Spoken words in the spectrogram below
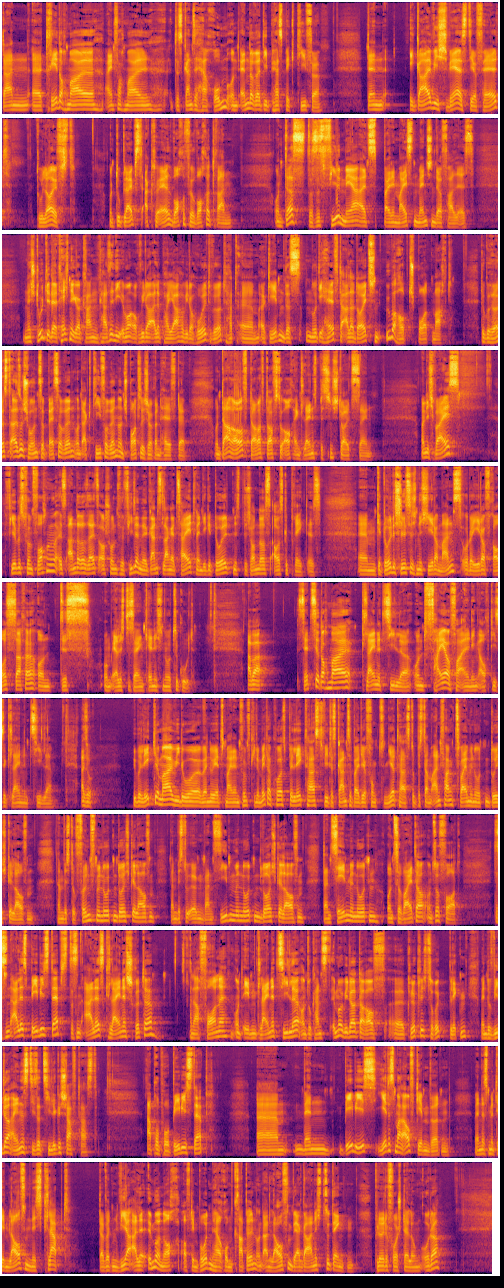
dann äh, dreh doch mal einfach mal das Ganze herum und ändere die Perspektive. Denn egal wie schwer es dir fällt, du läufst. Und du bleibst aktuell Woche für Woche dran. Und das, das ist viel mehr als bei den meisten Menschen der Fall ist. Eine Studie der Technikerkrankenkasse, die immer auch wieder alle paar Jahre wiederholt wird, hat ähm, ergeben, dass nur die Hälfte aller Deutschen überhaupt Sport macht. Du gehörst also schon zur besseren und aktiveren und sportlicheren Hälfte. Und darauf, darauf darfst du auch ein kleines bisschen stolz sein. Und ich weiß, vier bis fünf Wochen ist andererseits auch schon für viele eine ganz lange Zeit, wenn die Geduld nicht besonders ausgeprägt ist. Ähm, Geduld ist schließlich nicht jedermanns oder jeder Fraus Sache und das, um ehrlich zu sein, kenne ich nur zu gut. Aber setz dir doch mal kleine Ziele und feier vor allen Dingen auch diese kleinen Ziele. Also Überleg dir mal, wie du, wenn du jetzt meinen 5-Kilometer-Kurs belegt hast, wie das Ganze bei dir funktioniert hast. Du bist am Anfang zwei Minuten durchgelaufen, dann bist du fünf Minuten durchgelaufen, dann bist du irgendwann sieben Minuten durchgelaufen, dann zehn Minuten und so weiter und so fort. Das sind alles Baby-Steps, das sind alles kleine Schritte nach vorne und eben kleine Ziele und du kannst immer wieder darauf äh, glücklich zurückblicken, wenn du wieder eines dieser Ziele geschafft hast. Apropos Baby Step, ähm, wenn Babys jedes Mal aufgeben würden, wenn es mit dem Laufen nicht klappt, da würden wir alle immer noch auf dem Boden herumkrabbeln und an Laufen wäre gar nicht zu denken. Blöde Vorstellung, oder?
